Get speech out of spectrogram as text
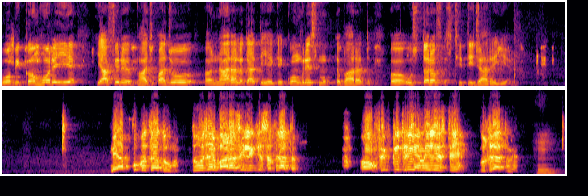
वो अभी कम हो रही है? या फिर भाजपा जो नारा लगाती है कि कांग्रेस मुक्त भारत उस तरफ़ स्थिति जा रही है? मैं आपको बता दूँ 2012 से लेकर 17 तक फिफ्टी थ्री एमएलए थे गुजरात में हम्म।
